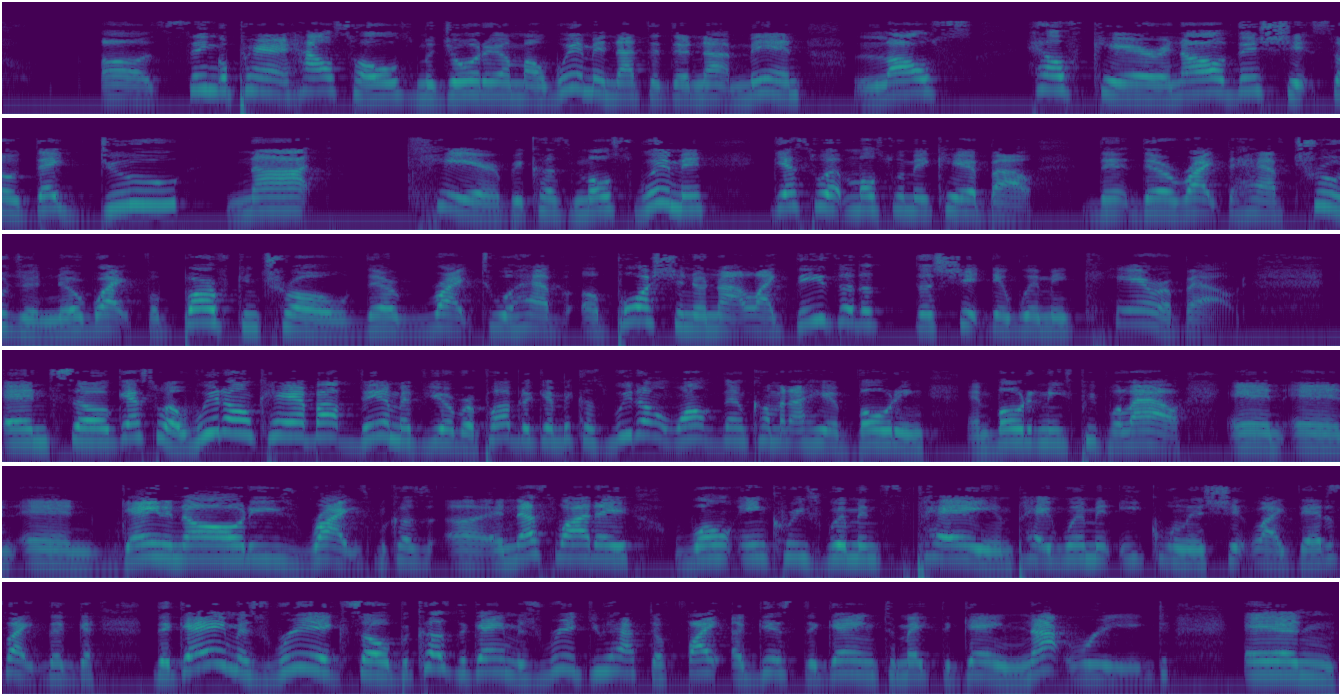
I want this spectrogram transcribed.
Uh, single parent households, majority of my women, not that they're not men, lost health care and all this shit. So they do not care because most women, guess what most women care about? Their, their right to have children, their right for birth control, their right to have abortion or not. Like these are the, the shit that women care about. And so guess what? We don't care about them if you're a Republican because we don't want them coming out here voting and voting these people out and, and, and gaining all these rights because, uh, and that's why they won't increase women's pay and pay women equal and shit like that. It's like the, the game is rigged. So because the game is rigged, you have to fight against the game to make the game not rigged. And,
